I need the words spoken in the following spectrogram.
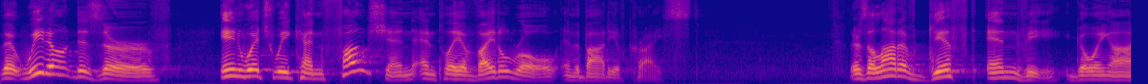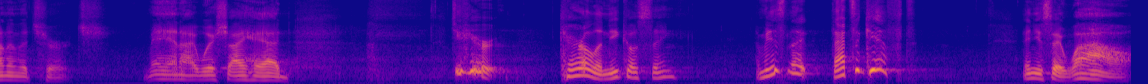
that we don't deserve, in which we can function and play a vital role in the body of Christ. There's a lot of gift envy going on in the church. Man, I wish I had. Do you hear Carol and Nico sing? I mean, isn't that that's a gift? And you say, wow,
